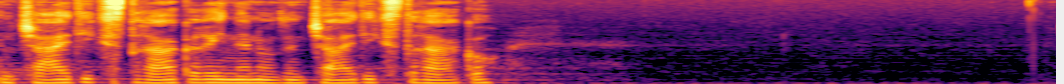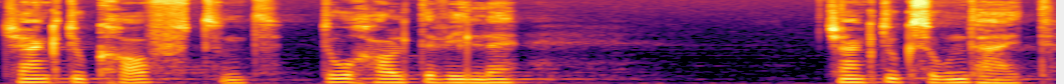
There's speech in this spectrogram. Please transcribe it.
Entscheidungsträgerinnen und Entscheidungsträger. Schenk du Kraft und Durchhaltewille. Schenk du Gesundheit.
